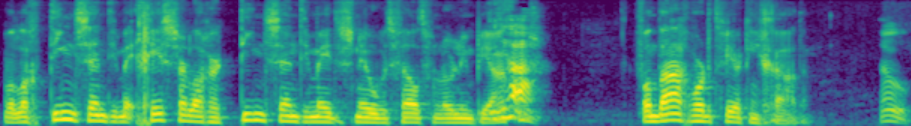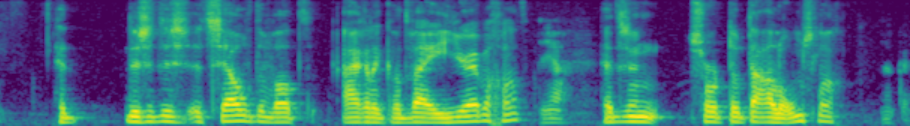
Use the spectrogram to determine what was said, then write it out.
Er lag 10 centimeter, gisteren lag er 10 centimeter sneeuw op het veld van Olympiakos. ja. Vandaag wordt het 14 graden. Oh, Dus het is hetzelfde wat, eigenlijk wat wij hier hebben gehad. ja, Het is een soort totale omslag. oké.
